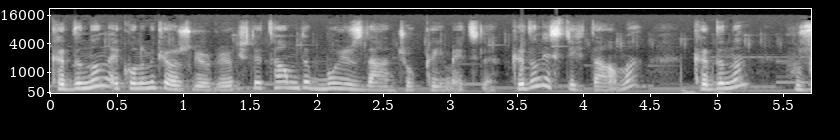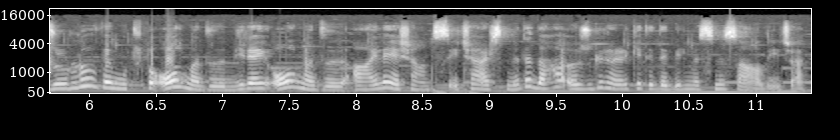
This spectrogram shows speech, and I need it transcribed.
Kadının ekonomik özgürlüğü işte tam da bu yüzden çok kıymetli. Kadın istihdamı, kadının huzurlu ve mutlu olmadığı, birey olmadığı aile yaşantısı içerisinde de daha özgür hareket edebilmesini sağlayacak.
